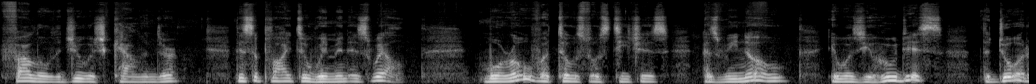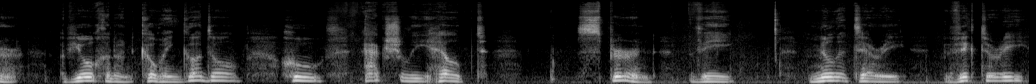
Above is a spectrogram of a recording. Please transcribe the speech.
follow the Jewish calendar. This applied to women as well. Moreover, Tosfos teaches, as we know, it was Yehudis, the daughter of Yochanan Kohen Gadol, who actually helped spurn the military victory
